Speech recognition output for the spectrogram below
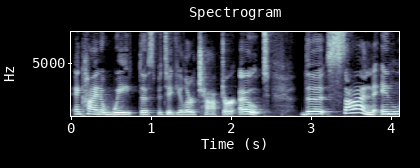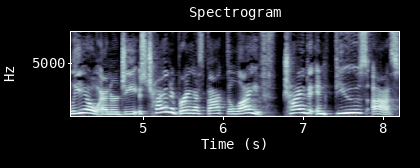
and kind of wait this particular chapter out. The sun in Leo energy is trying to bring us back to life, trying to infuse us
